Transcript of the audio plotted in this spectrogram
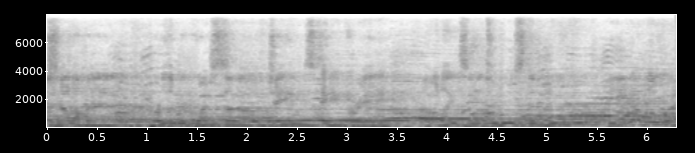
and gentlemen, per the request of James Avery, I would like to introduce the new BWA.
